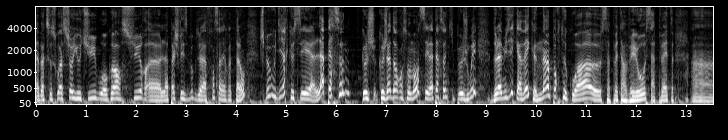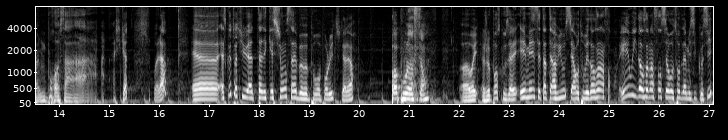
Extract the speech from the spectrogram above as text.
eh ben, que ce soit sur YouTube ou encore sur euh, la page Facebook de la France en Agrap Talent. Je peux vous dire que c'est la personne que j'adore en ce moment, c'est la personne qui peut jouer de la musique avec n'importe quoi. Euh, ça peut être un vélo, ça peut être un- une brosse à, à, à. Voilà. Euh, Est-ce que toi tu as, des questions, Seb, pour, pour lui tout à l'heure? Pas pour l'instant. Euh, oui, je pense que vous allez aimer cette interview, c'est à retrouver dans un instant. Et oui, dans un instant, c'est le retour de la musique aussi.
